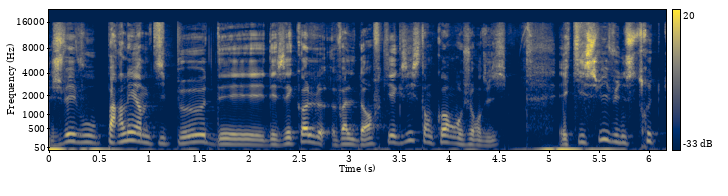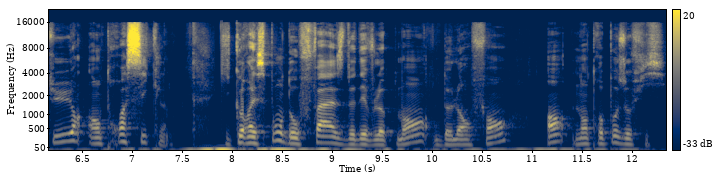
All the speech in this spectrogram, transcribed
je vais vous parler un petit peu des, des écoles Waldorf qui existent encore aujourd'hui et qui suivent une structure en trois cycles qui correspondent aux phases de développement de l'enfant en anthroposophie.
